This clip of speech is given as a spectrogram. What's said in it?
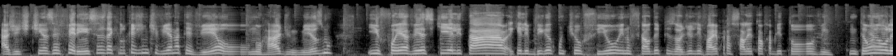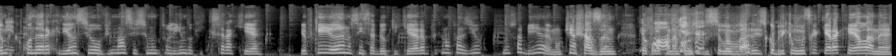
A gente tinha as referências daquilo que a gente via na TV ou no rádio mesmo. E foi a vez que ele tá. que ele briga com o tio Phil e no final do episódio ele vai pra sala e toca Beethoven. Então é eu lembro bonita. que quando eu era criança eu ouvi, nossa, isso é muito lindo, o que, que será que é? Eu fiquei anos sem saber o que, que era, porque não fazia, não sabia, eu não tinha Shazam pra eu colocar na frente do celular e descobrir que música que era aquela, né?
